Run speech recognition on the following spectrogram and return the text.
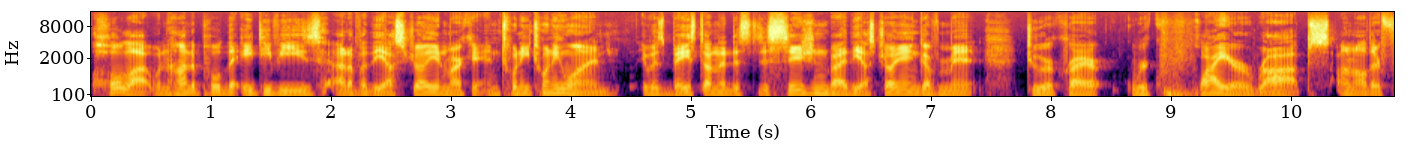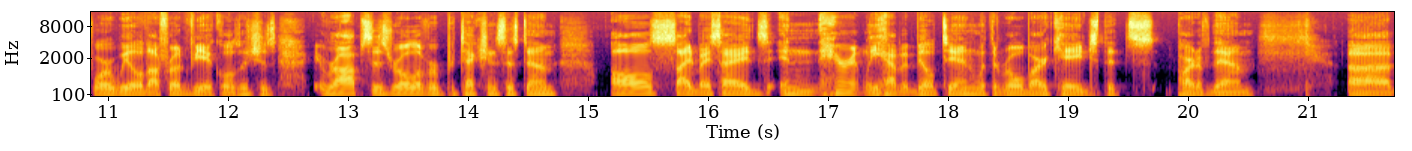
whole lot when Honda pulled the ATVs out of the Australian market in 2021. It was based on a decision by the Australian government to require require ROPS on all their four wheeled off road vehicles, which is ROPS is rollover protection system. All side by sides inherently have it built in with the roll bar cage that's part of them. Uh,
